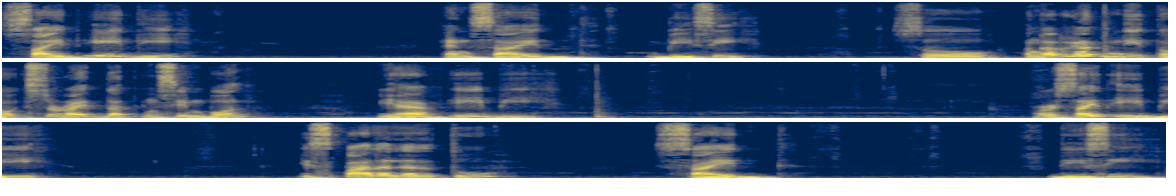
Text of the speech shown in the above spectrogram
side AD and side BC. So, ang gagawin natin dito is to write that in symbol. We have AB or side AB is parallel to side DC.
